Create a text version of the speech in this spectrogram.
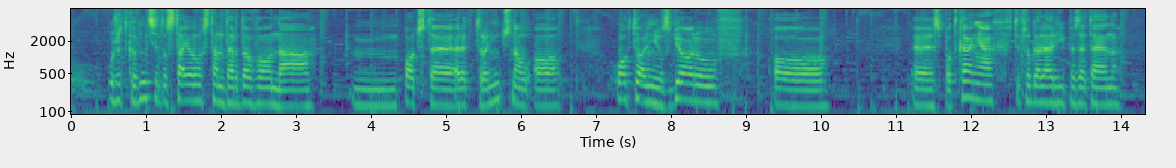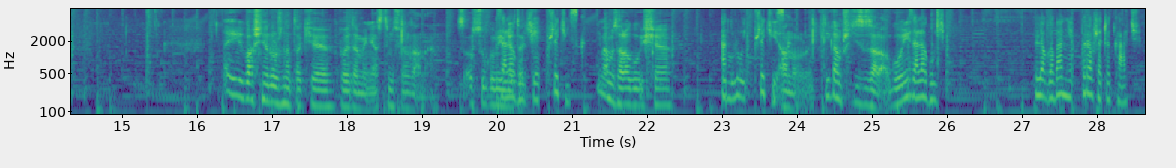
użytkownicy dostają standardowo na Mm, pocztę elektroniczną o uaktualnieniu zbiorów, o e, spotkaniach w Tyflogalerii PZN. No i właśnie różne takie powiadomienia z tym związane. Z obsługą Zaloguj biblioteki. się. przycisk. I mam zaloguj się Anuluj i przycisk. anuluj. Klikam przycisk zaloguj. Zaloguj się. Logowanie, proszę czekać.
